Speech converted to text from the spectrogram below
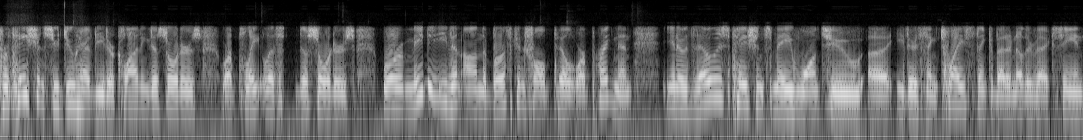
for patients who do have either clotting disorders or platelet disorders, or maybe even on the birth control pill or pregnant, you know, those patients may want to uh, either think twice, think about another vaccine,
